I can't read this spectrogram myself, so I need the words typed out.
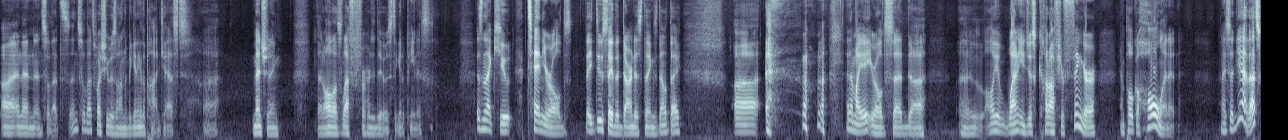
Uh, and then and so that's and so that's why she was on the beginning of the podcast, uh, mentioning that all that's left for her to do is to get a penis. Isn't that cute? Ten year olds. They do say the darndest things, don't they? Uh, and then my eight year old said, uh, "All you, why don't you just cut off your finger and poke a hole in it?" And I said, "Yeah, that's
